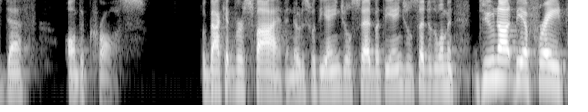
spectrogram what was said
death on the cross. Look back at verse 5 and notice what the angel said. But the angel said to the woman, Do not be afraid,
